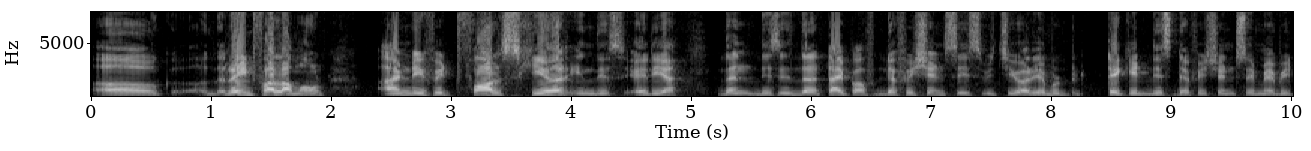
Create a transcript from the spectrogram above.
uh, rainfall amount and if it falls here in this area then this is the type of deficiencies which you are able to take it. This deficiency may be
